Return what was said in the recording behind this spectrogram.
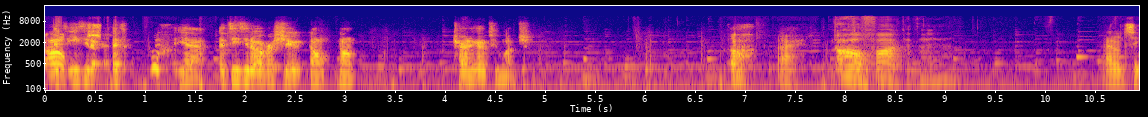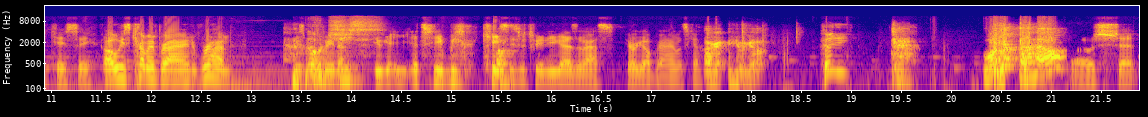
Oh, it's easy to it's yeah, it's easy to overshoot. Don't don't try to go too much. Oh, alright. Oh, fuck. I thought I had. I don't see KC. Oh, he's coming, Brian. Run! He's Oh, between us. You get, it's he. Casey's oh. between you guys and us. Here we go, Brian. Let's go. Okay, here we go. Hey! What the hell? Oh shit.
